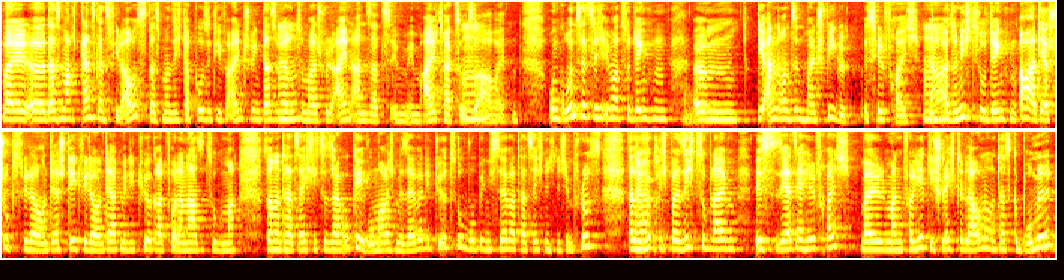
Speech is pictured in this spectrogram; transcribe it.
weil äh, das macht ganz, ganz viel aus, dass man sich da positiv einschwingt. Das wäre mhm. zum Beispiel ein Ansatz, im, im Alltag so zu mhm. arbeiten. Und grundsätzlich immer zu denken, ähm, ähm, die anderen sind mein Spiegel, ist hilfreich. Mhm. Ja? Also nicht zu denken, ah, der schubst wieder und der steht wieder und der hat mir die Tür gerade vor der Nase zugemacht, sondern tatsächlich zu sagen, okay, wo mache ich mir selber die Tür zu? Wo bin ich selber tatsächlich nicht im Fluss? Also ja. wirklich bei sich zu bleiben, ist sehr, sehr hilfreich, weil man verliert die schlechte Laune und das Gebrummel,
